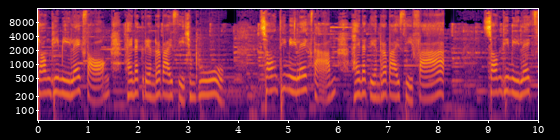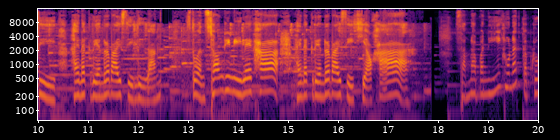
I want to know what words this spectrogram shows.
ช่องที่มีเลขสองให้นักเรียนระบายสีชมพู ช่องที่มีเลข3ให้นักเรียนระบายสีฟ้า ช่องที่มีเลข4ให้นักเรียนระบายสีเหลือง ส่วนช่องที่มีเลข5ให้นักเรียนระบายสีเขียวค่ะสำหรับวันนี้ครูนัทกับครู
